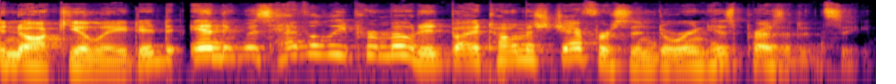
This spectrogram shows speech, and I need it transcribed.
inoculated, and it was heavily promoted by Thomas Jefferson during his presidency.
